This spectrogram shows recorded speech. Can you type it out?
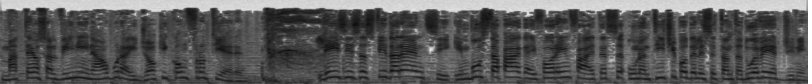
Matteo Salvini inaugura i giochi con frontiere. L'ISIS sfida Renzi, in busta paga ai Foreign Fighters un anticipo delle 72 vergini.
